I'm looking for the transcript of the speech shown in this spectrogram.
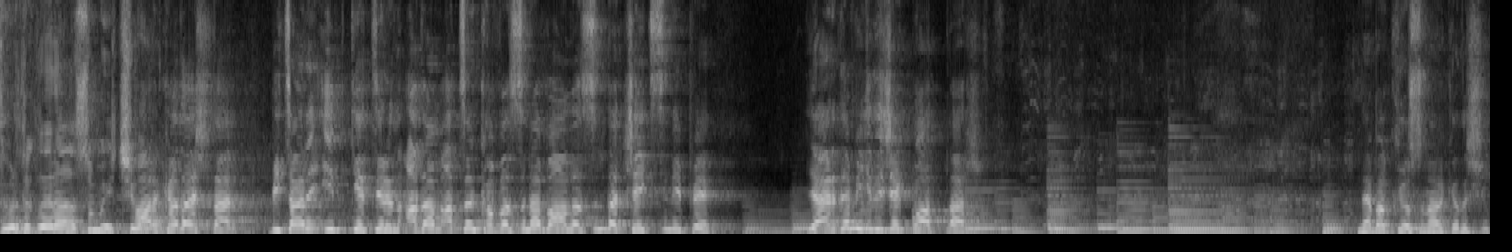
Durdukları an su mu içiyorlar? Arkadaşlar bir tane ip getirin. Adam atın kafasına bağlasın da çeksin ipi. Yerde mi gidecek bu atlar? Ne bakıyorsun arkadaşım?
